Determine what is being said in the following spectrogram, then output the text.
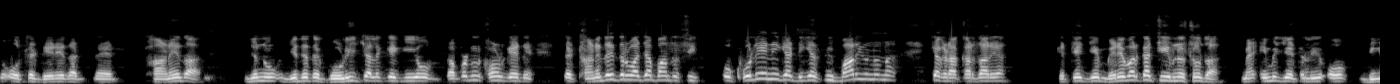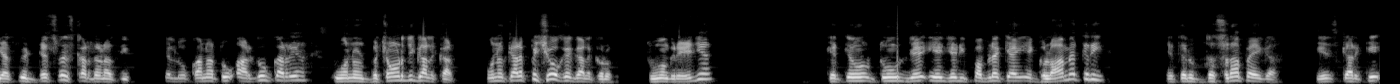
ਤੇ ਉੱਥੇ ਡੇਰੇ ਦਾ ਥਾਣੇ ਦਾ, ਜਿਹਨੂੰ, ਜਿਹਦੇ ਤੇ ਗੋਲੀ ਚੱਲ ਕੇ ਗਈ, ਉਹ ਰਪਟ ਲਿਖਾਉਣ ਗਏ ਨੇ, ਤੇ ਥਾਣੇ ਦਾ ਹੀ ਦਰਵਾਜ਼ਾ ਬੰਦ ਸੀ। ਉਹ ਖੋਲ੍ਹਿਆ ਨਹੀਂ ਗਿਆ, ਡੀਐਸਪੀ ਬਾਹਰ ਹੀ ਉਹਨਾਂ ਨਾਲ ਝਗੜਾ ਕਰਦਾ ਰਿਹਾ। ਕਿਤੇ ਜੇ ਮੇਰੇ ਵਰਗਾ ਚੀਫ ਮਿਨਿਸਟਰ ਹੁੰਦਾ, ਮੈਂ ਇਮੀਡੀਏਟਲੀ ਉਹ ਡੀਐਸਪੀ ਡਿਸਮਿਸ ਕਰ ਦੇਣਾ ਸੀ। ਤੇ ਲੋਕਾਂ ਨਾਲ ਤੂੰ ਆਰਗੂ ਕਰ ਰਿਹਾ, ਤੂੰ ਉਹਨਾਂ ਨੂੰ ਬਚਾਉਣ ਦੀ ਗੱਲ ਕਰ। ਉਹਨਾਂ ਨੂੰ ਕਹਿ ਰਿਹਾ, ਪਿੱਛੇ ਹੋ ਕੇ ਗੱਲ ਕਰੋ। ਤੂੰ ਅੰਗਰੇਜ਼ ਆ? ਕਿ ਤੂੰ ਤੂੰ ਇਹ ਜਿਹੜੀ ਪਬਲਿਕ ਹੈ ਇਹ ਗੁਲਾਮ ਹੈ ਤੇਰੀ? ਇਹ ਤੈਨੂੰ ਦੱਸਣਾ ਪਏਗਾ। ਇਸ ਕਰਕੇ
